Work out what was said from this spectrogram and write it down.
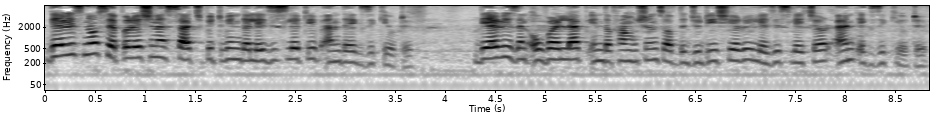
There is no separation as such between the legislative and the executive. There is an overlap in the functions of the judiciary, legislature, and executive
